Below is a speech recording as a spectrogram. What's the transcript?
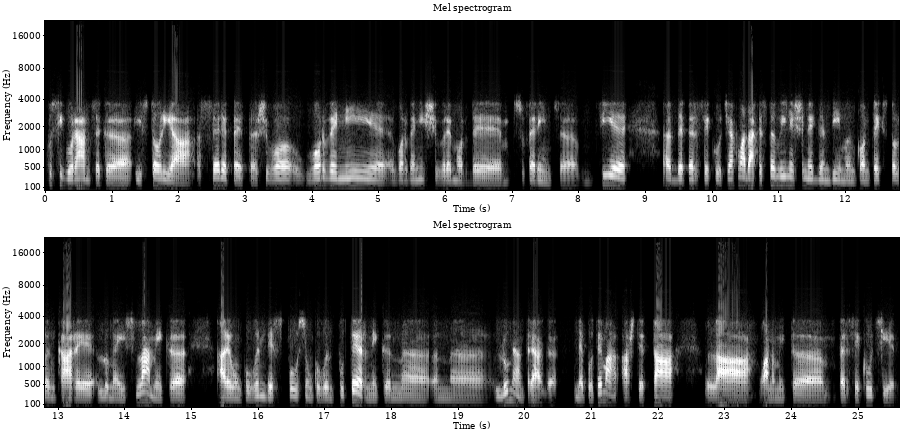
Cu siguranță că istoria se repetă și vor, vor, veni, vor veni și vremuri de suferință, fie de persecuție. Acum, dacă stăm bine și ne gândim în contextul în care lumea islamică are un cuvânt de spus, un cuvânt puternic în, în lumea întreagă, ne putem aștepta la o anumită persecuție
